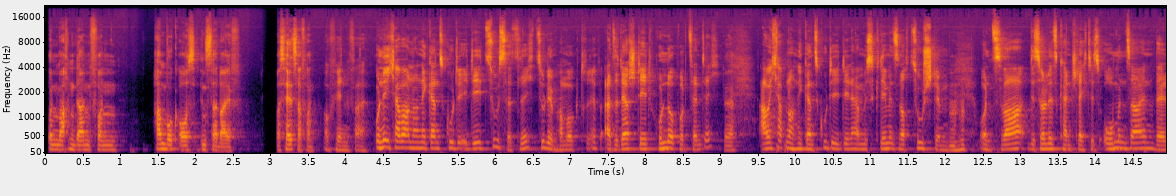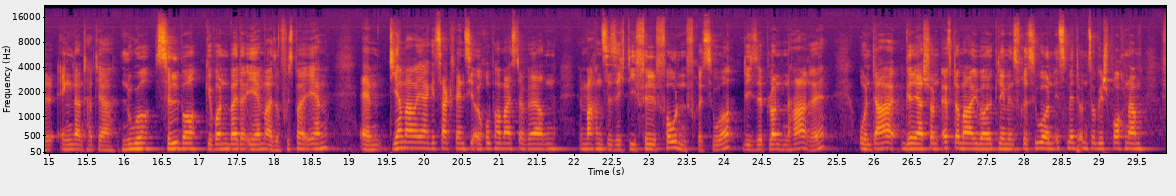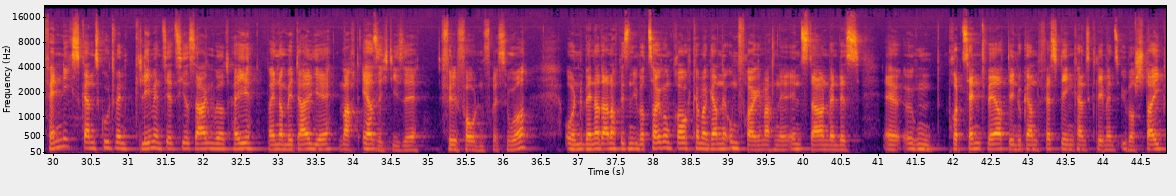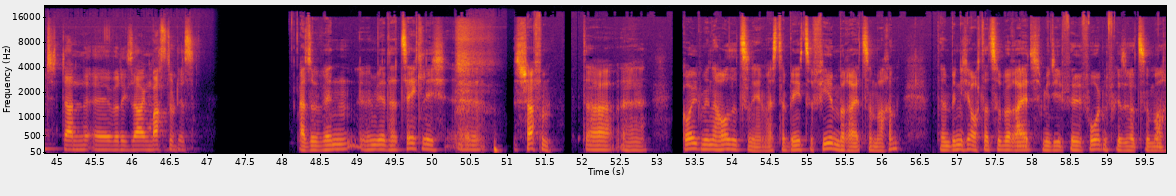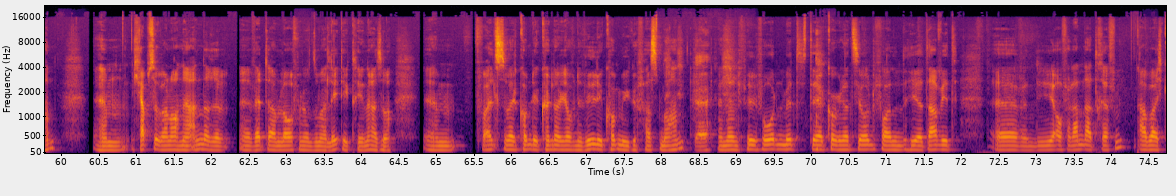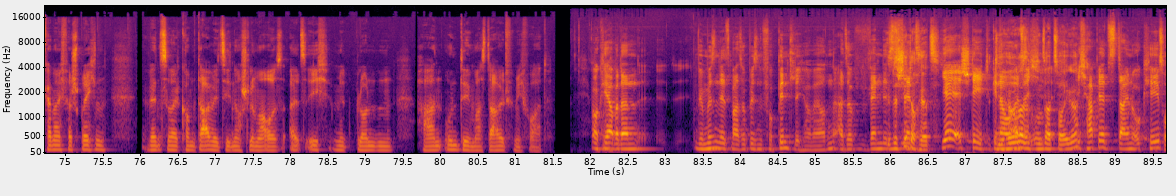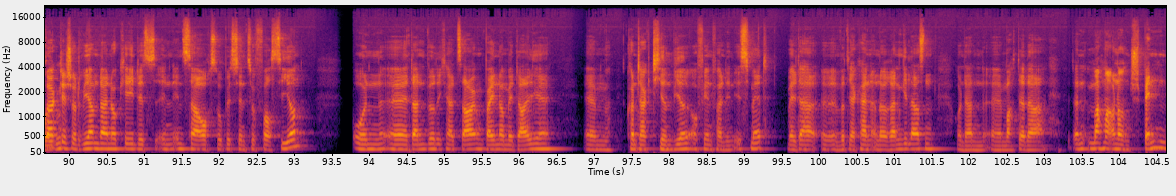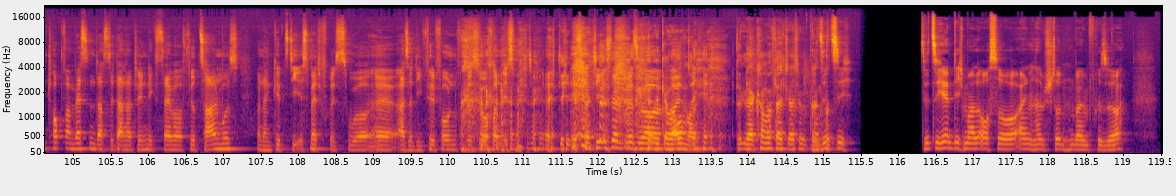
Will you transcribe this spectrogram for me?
und machen dann von Hamburg aus Insta-Live. Was hältst du davon? Auf jeden Fall. Und ich habe auch noch eine ganz gute Idee zusätzlich zu dem Hamburg-Trip. Also der steht hundertprozentig. Ja. Aber ich habe noch eine ganz gute Idee, da muss Clemens noch zustimmen. Und zwar, das soll jetzt kein schlechtes Omen sein, weil England hat ja nur Silber gewonnen bei der EM, also Fußball-EM. Ähm, die haben aber ja gesagt, wenn sie Europameister werden, machen sie sich die Phil Foden-Frisur, diese blonden Haare. Und da wir ja schon öfter mal über Clemens Frisur und Ismet und so gesprochen haben, fände ich es ganz gut, wenn Clemens jetzt hier sagen wird, hey, bei einer Medaille macht er sich diese Phil Foden-Frisur. Und wenn er da noch ein bisschen Überzeugung braucht, können wir gerne eine Umfrage machen in Insta. Und wenn das äh, irgendein Prozentwert, den du gern festlegen kannst, Clemens, übersteigt, dann äh, würde ich sagen, machst du das. Also wenn, wenn wir tatsächlich äh, es schaffen, da äh, Gold mit nach Hause zu nehmen, weißt, dann bin ich zu vielem bereit zu machen. Dann bin ich auch dazu bereit, mir die Phil Foden Frisur zu machen. Ähm, ich habe sogar noch eine andere äh, Wette am Laufen mit unserem Athletiktrainer. Also ähm, falls es soweit kommt, ihr könnt euch auf eine wilde Kombi gefasst machen. Geil. Wenn dann Phil Foden mit der Kombination von hier David, äh, wenn die aufeinandertreffen. Aber ich kann euch versprechen, wenn es soweit kommt, David sieht noch schlimmer aus als ich mit blonden Haaren und dem, was David für mich vorhat. Okay, aber dann, wir müssen jetzt mal so ein bisschen verbindlicher werden. Also wenn das Das steht doch jetzt. Ja, es steht, genau. Die Hörer also ich, unser Zeuge. Ich habe jetzt dein Okay Zeugen. praktisch, oder wir haben dein Okay, das in Insta auch so ein bisschen zu forcieren. Und äh, dann würde ich halt sagen, bei einer Medaille ähm, kontaktieren wir auf jeden Fall den Ismet, weil da äh, wird ja kein anderer rangelassen. Und dann äh, macht er da, dann machen wir auch noch einen Spendentopf am besten, dass du da natürlich nichts selber für zahlen musst. Und dann gibt es die Ismet-Frisur, äh, also die Phil Foden-Frisur von Ismet. Die Ismet- die Ismet-Frisur. können wir auch machen. Da, da können wir vielleicht gleich Dann ganz kurz. sitze ich, sitz ich endlich mal auch so eineinhalb Stunden beim Friseur,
